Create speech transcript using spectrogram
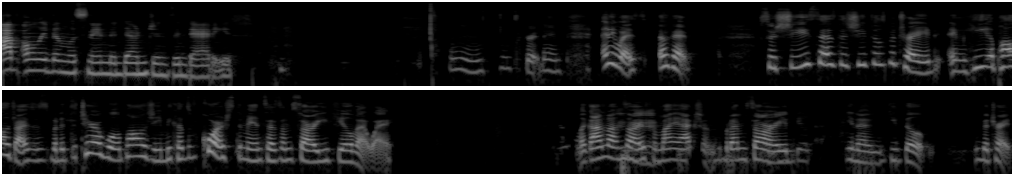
I've only been listening to Dungeons and Daddies. Mm, that's a great name. Anyways, okay. So she says that she feels betrayed, and he apologizes, but it's a terrible apology because, of course, the man says, "I'm sorry you feel that way." Like I'm not sorry for Mhm. my actions, but I'm sorry, you know, you feel betrayed.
